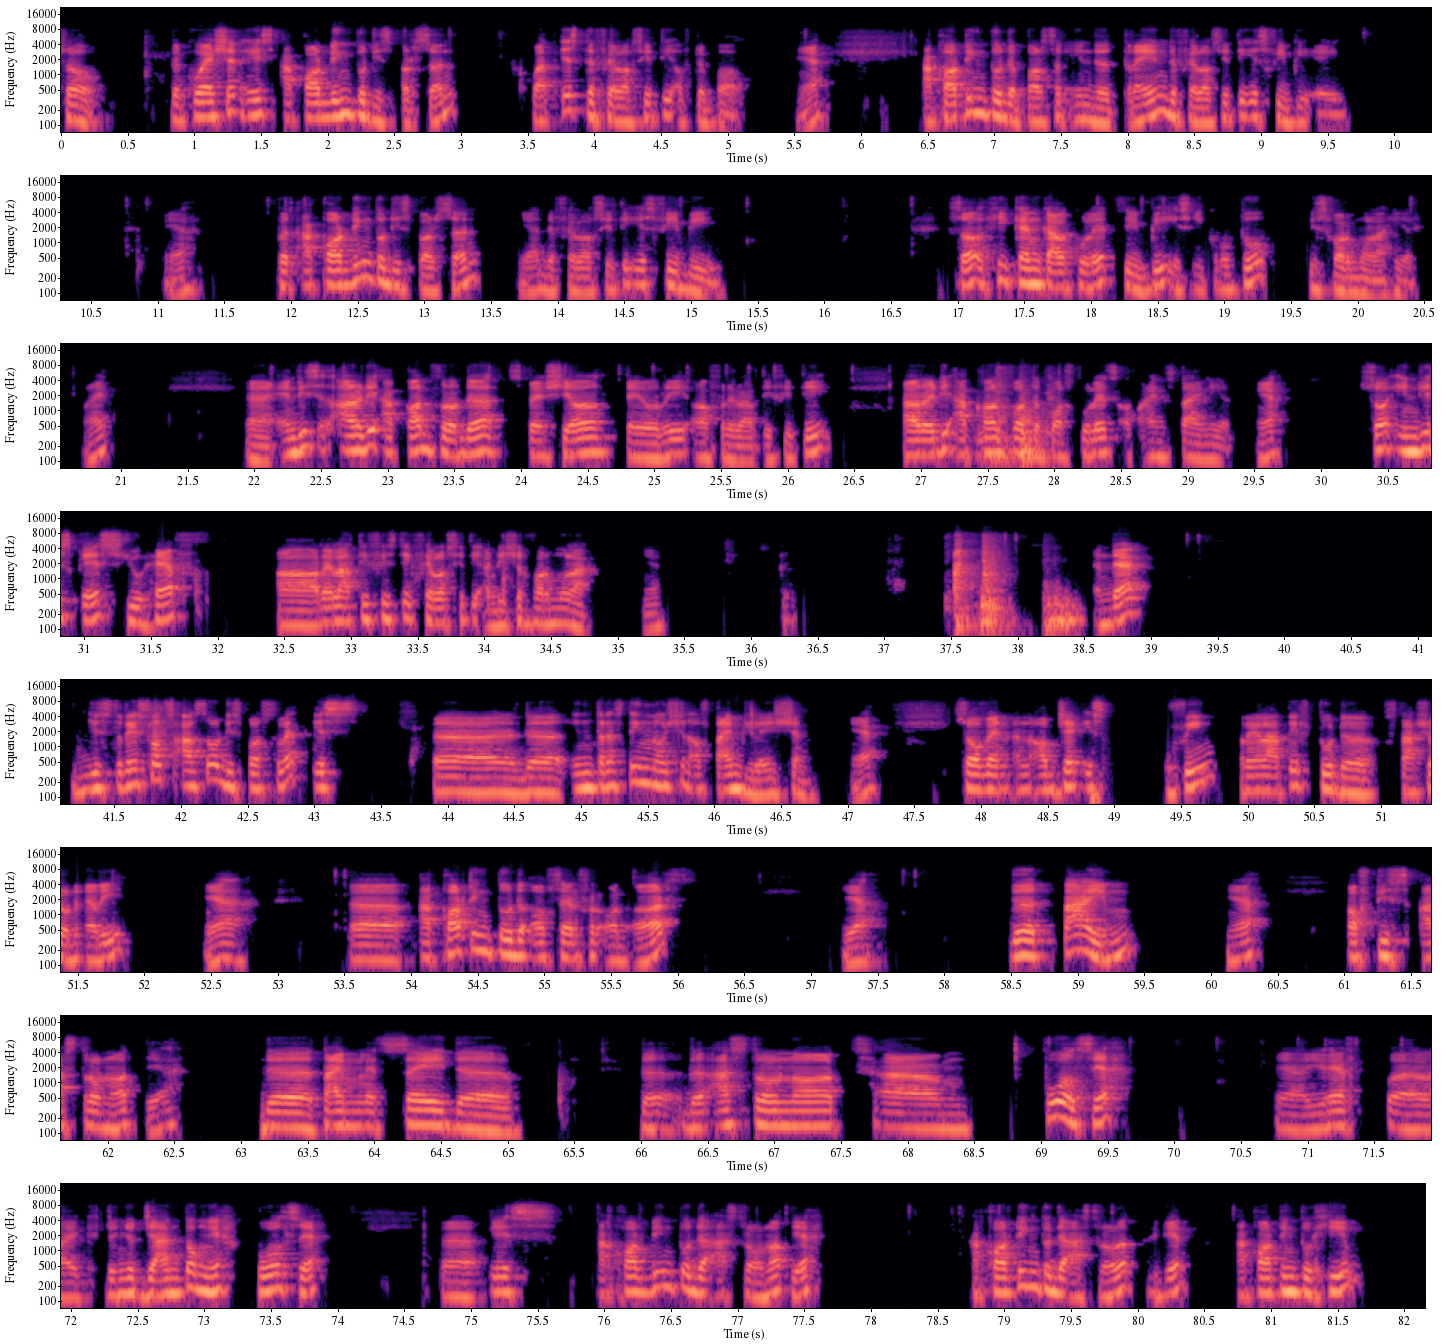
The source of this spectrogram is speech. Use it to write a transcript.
So the question is according to this person, what is the velocity of the ball? Yeah. According to the person in the train, the velocity is VBA. Yeah. But according to this person, yeah, the velocity is VB. So he can calculate VB is equal to this formula here, right? Uh, and this is already account for the special theory of relativity, already account for the postulates of Einstein here. Yeah. So in this case, you have a relativistic velocity addition formula. And then this results also this postulate is uh, the interesting notion of time dilation. Yeah. So when an object is moving relative to the stationary yeah uh, according to the observer on earth yeah the time yeah of this astronaut yeah the time let's say the the the astronaut um pulse yeah yeah you have uh, like denyut jantung yeah pulse yeah uh, is according to the astronaut yeah according to the astronaut again according to him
